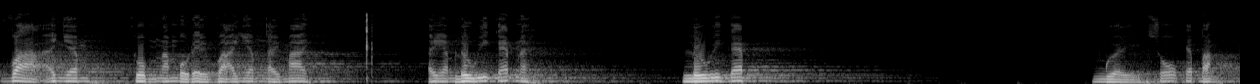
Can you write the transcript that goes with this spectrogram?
và anh em gồm 5 bộ đề, và anh em ngày mai, anh em lưu ý kép này lưu ý kép. 10 số kép bằng.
